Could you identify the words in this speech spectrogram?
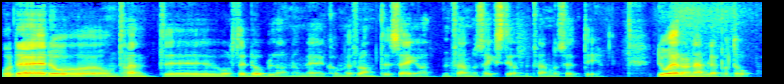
Og det er da omtrent blitt eh, dobla når vi kommer fram til 1865-1875. Da er det nemlig på topp.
